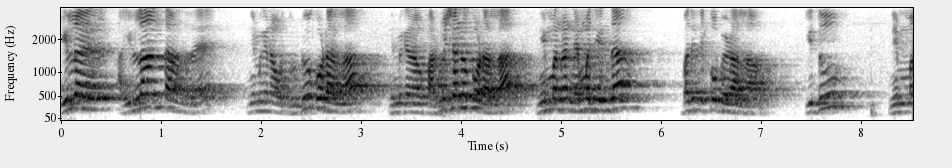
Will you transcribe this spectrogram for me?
ಇಲ್ಲ ಇಲ್ಲ ಅಂತ ಅಂದ್ರೆ ನಿಮಗೆ ನಾವು ದುಡ್ಡು ಕೊಡಲ್ಲ ನಿಮಗೆ ನಾವು ಪರ್ಮಿಷನ್ ಕೊಡಲ್ಲ, ನಿಮ್ಮನ್ನ ನೆಮ್ಮದಿಯಿಂದ ಬದಲಿಕ್ಕೂ ಬಿಡಲ್ಲ. ಇದು ನಿಮ್ಮ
